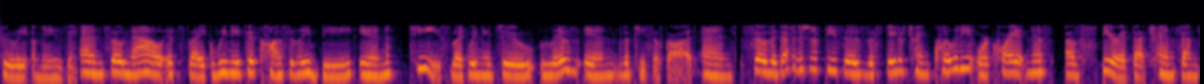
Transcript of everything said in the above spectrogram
truly amazing. And so now it's like we need to constantly be in peace. Like we need to live in the peace of God. And so the definition of peace is the state of tranquility or quietness of spirit that transcends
